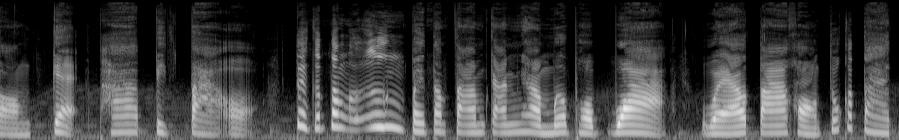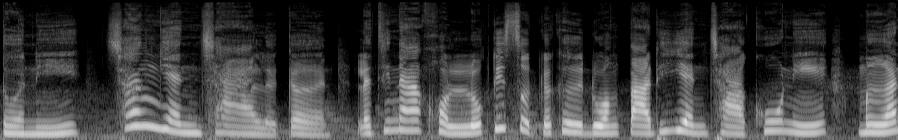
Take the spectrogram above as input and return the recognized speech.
ลองแกะผ้าปิดตาออก แต่ก็ต้องอึ้งไปตามๆกันค่ะ เมื่อพบว่าแววตาของตุ๊กตาตัวนี้ ช่างเย็นชาเหลือเกิน และที่น่าขนลุกที่สุดก็คือดวงตาที่เย็นชาคู่นี้ เหมือน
